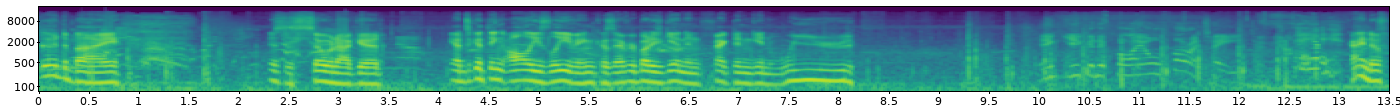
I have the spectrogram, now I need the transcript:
Goodbye. This is so not good. Yeah, it's a good thing Ollie's leaving, because everybody's getting infected and getting weird. Think you can defy authority, do ya? Kind of.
